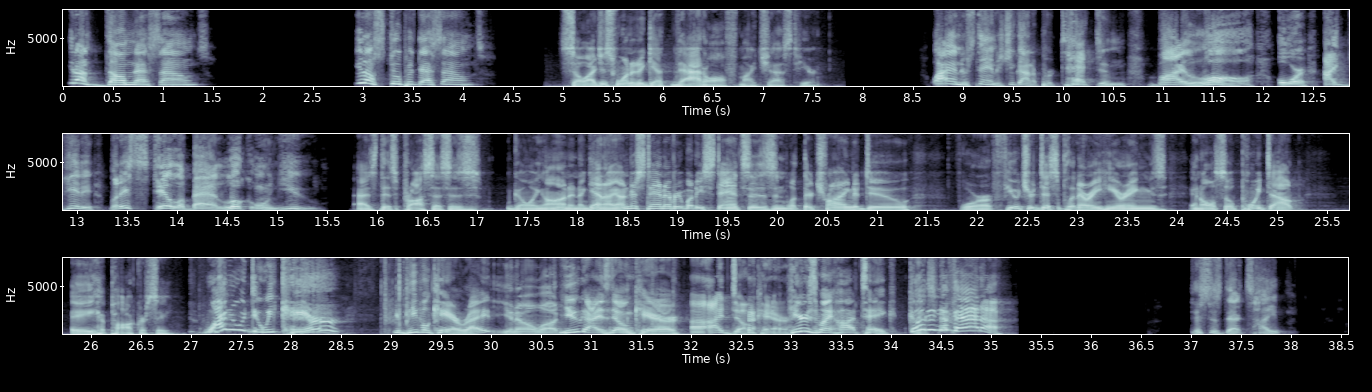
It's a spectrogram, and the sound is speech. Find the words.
You know how dumb that sounds? You know how stupid that sounds? So I just wanted to get that off my chest here. Well, I understand that you got to protect him by law, or I get it, but it's still a bad look on you. As this process is going on. And again, I understand everybody's stances and what they're trying to do for future disciplinary hearings and also point out a hypocrisy. Why do we do we care? People care, right? You know what? You guys don't care. Uh, I don't care. Here's my hot take. Go yes. to Nevada. This is that type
